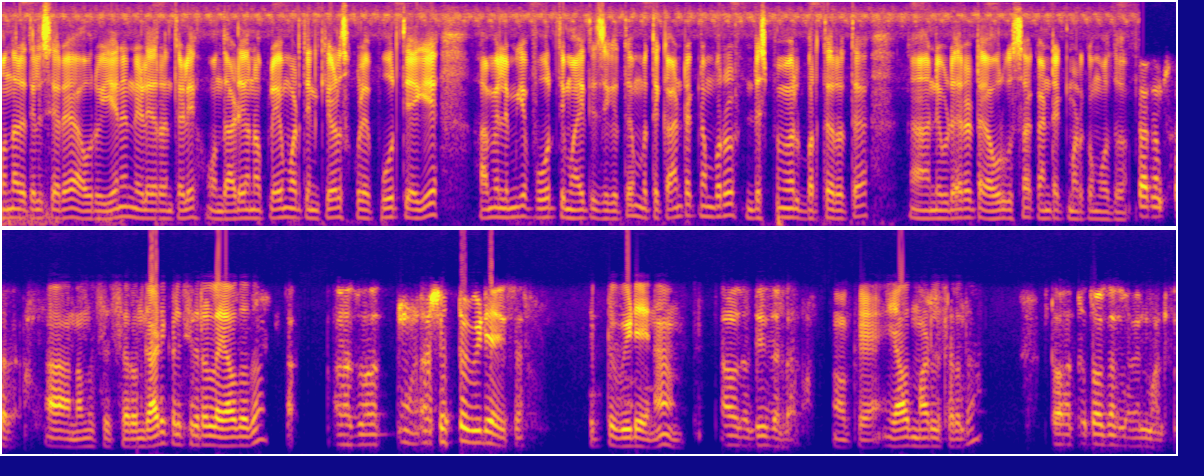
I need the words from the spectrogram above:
ಓನರ್ ತಿಳಿಸಿದರೆ ಅವರು ಏನೇನು ಹೇಳ್ಯಾರ ಅಂತೇಳಿ ಒಂದು ಆಡಿಯೋನ ಪ್ಲೇ ಮಾಡ್ತೀನಿ ಕೇಳಿಸ್ಕೊಳ್ಳಿ ಪೂರ್ತಿಯಾಗಿ. ಆಮೇಲೆ ನಿಮಗೆ ಪೂರ್ತಿ ಮಾಹಿತಿ ಸಿಗುತ್ತೆ. ಮತ್ತು ಕಾಂಟ್ಯಾಕ್ಟ್ ನಂಬರು ಡಿಸ್ಪ್ಲೇ ಮೇಲೆ ಬರ್ತಾ ಇರುತ್ತೆ. ನೀವು ಡೈರೆಕ್ಟಾಗಿ ಅವ್ರಿಗೂ ಸಹ ಕಾಂಟ್ಯಾಕ್ಟ್ ಮಾಡ್ಕೊಬೋದು. ಸರ್ ನಮಸ್ಕಾರ. ಹಾಂ ನಮಸ್ತೆ ಸರ್. ಒಂದು ಗಾಡಿ ಕಳಿಸಿದ್ರಲ್ಲ ಯಾವುದದು? ಅದು Swift V D I sir. Swift V D ಐನಾ ಹೌದು ಡೀಸೆಲ್ ಓಕೆ ಯಾವ್ದು ಮಾಡಲಿ ಸರ್ ಅದು? ಟೂ ತೌಸಂಡ್ ಲೆವೆನ್ ಮಾಡಲ್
